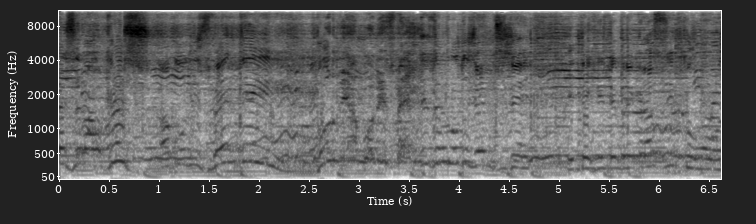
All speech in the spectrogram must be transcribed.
Alkış gelsin alkış. Аплодисменти. Бурни аплодисменти за младоженците и техните прекрасни кумове.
